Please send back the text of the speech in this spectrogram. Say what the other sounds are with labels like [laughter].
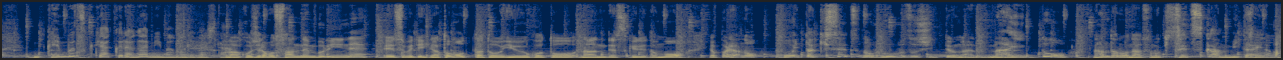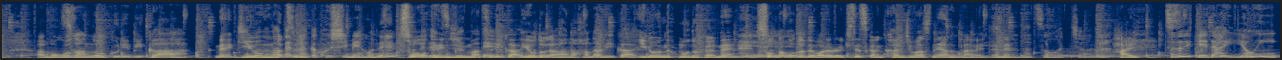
見物客らが見守りました、まあ、こちらも3年ぶりにね、えー、全て火が灯ったということなんですけれどもやっぱりあのこういった季節の風物詩っていうのがないとなんだろうなその季節感みたいなあもう五山の送り火か、ね、祇園祭なんか節目をねそう天神祭りか淀川の花火かいろんなものがねねそんなことで我々は季節感感じますね改めてね。夏終わっちゃうな。はい。続いて第4位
